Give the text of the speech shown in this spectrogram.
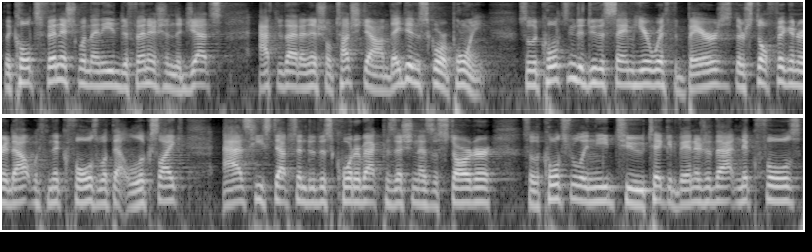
the Colts finished when they needed to finish, and the Jets, after that initial touchdown, they didn't score a point. So the Colts need to do the same here with the Bears. They're still figuring it out with Nick Foles, what that looks like as he steps into this quarterback position as a starter. So the Colts really need to take advantage of that. Nick Foles,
